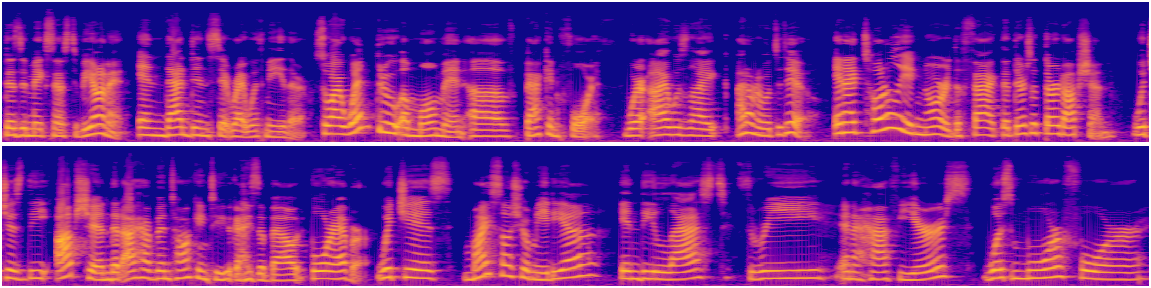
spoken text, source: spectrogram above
does it make sense to be on it? And that didn't sit right with me either. So I went through a moment of back and forth where I was like, I don't know what to do. And I totally ignored the fact that there's a third option, which is the option that I have been talking to you guys about forever, which is my social media in the last three and a half years was more for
